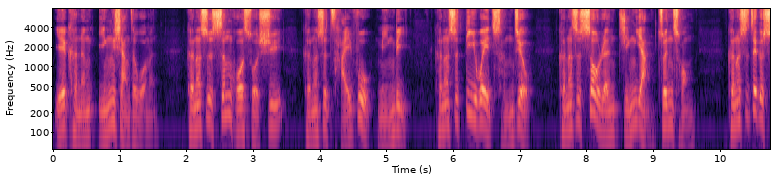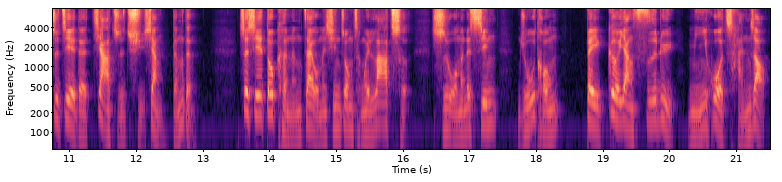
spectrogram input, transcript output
也可能影响着我们，可能是生活所需，可能是财富、名利，可能是地位、成就，可能是受人敬仰、尊崇。可能是这个世界的价值取向等等，这些都可能在我们心中成为拉扯，使我们的心如同被各样思虑迷惑缠绕，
